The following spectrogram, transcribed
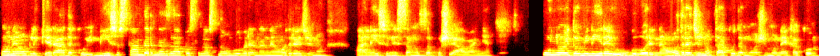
one oblike rada koji nisu standardna zaposlenost na ugovore na neodređeno, a nisu ni samo zapošljavanje. U njoj dominiraju ugovori na određeno, tako da možemo nekako,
